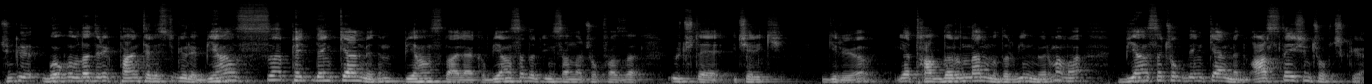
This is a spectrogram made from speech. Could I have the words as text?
Çünkü Google'da direkt Pinterest'i görüyor. Behance'a pek denk gelmedim. Behance'la alakalı. Behance'a da insanlar çok fazla 3D içerik giriyor. Ya taglarından mıdır bilmiyorum ama Behance'a çok denk gelmedim. ArtStation çok çıkıyor.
